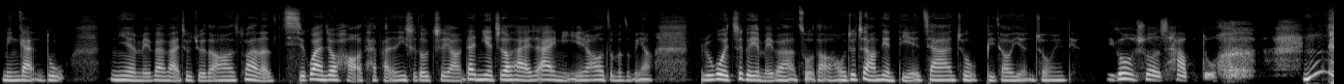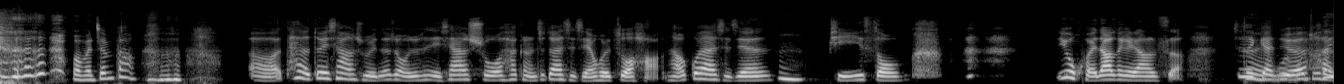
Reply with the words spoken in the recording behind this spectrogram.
敏感度，你也没办法就觉得啊，算了，习惯就好。他反正一直都这样，但你也知道他还是爱你，然后怎么怎么样。如果这个也没办法做到，我觉得这两点叠加就比较严重一点。你跟我说的差不多，嗯，我们真棒。呃，他的对象属于那种，就是你现在说他可能这段时间会做好，然后过段时间，嗯，皮一松，又回到那个样子。就是感觉很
